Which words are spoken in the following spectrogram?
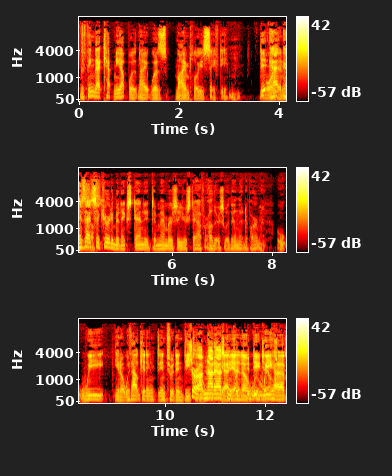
the thing that kept me up at night was my employees' safety. Did, ha- has that else. security been extended to members of your staff or others within the department? we, you know, without getting into it in detail. Sure, I'm not we- asking yeah, for yeah, no, the we- We have,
